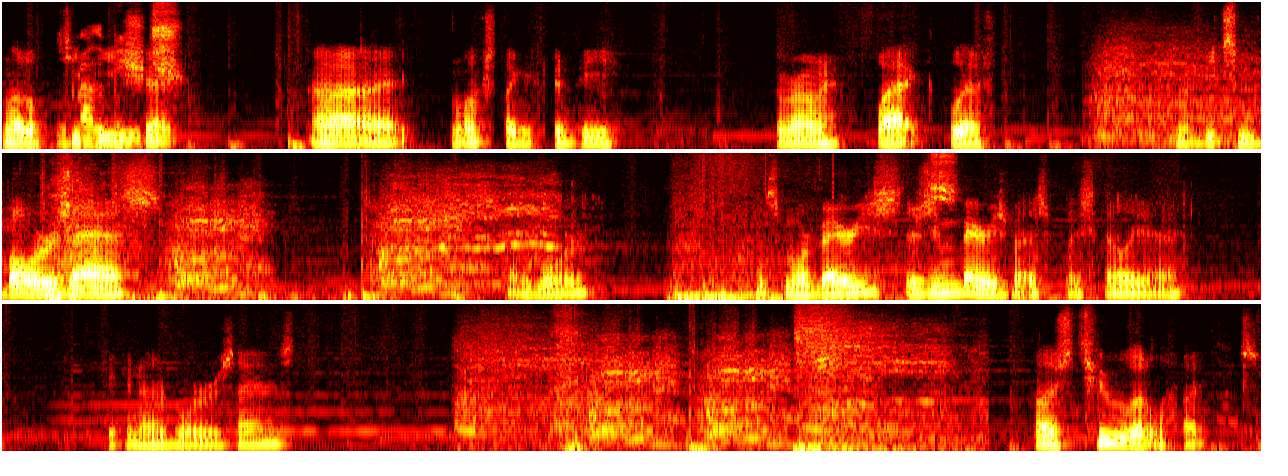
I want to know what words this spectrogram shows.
Little TP beach. Uh, looks like it could be around a flat cliff. I'm gonna beat some boar's ass. Got a boar. And some more berries. There's even berries by this place. Hell yeah. Kick another boar's ass. Oh, there's two little huts.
